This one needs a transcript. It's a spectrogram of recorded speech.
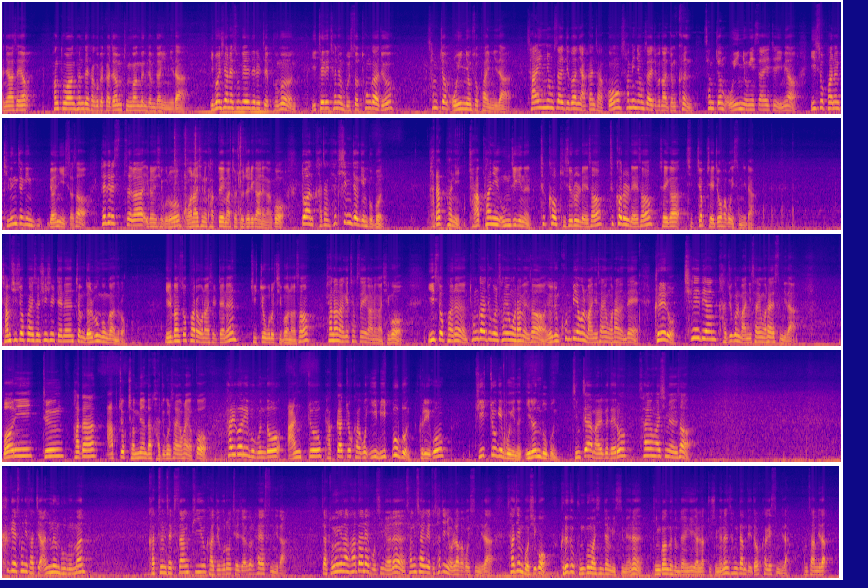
안녕하세요. 황토왕 현대가구백화점 김광근 점장입니다. 이번 시간에 소개해드릴 제품은 이태리 천연 물소 통가죽 3.5인용 소파입니다. 4인용 사이즈보다는 약간 작고 3인용 사이즈보다는 좀 큰 3.5인용의 사이즈이며 이 소파는 기능적인 면이 있어서 헤드레스트가 이런 식으로 원하시는 각도에 맞춰 조절이 가능하고 또한 가장 핵심적인 부분 바닥판이 좌판이 움직이는 특허 기술을 내서 특허를 내서 저희가 직접 제조하고 있습니다. 잠시 소파에서 쉬실 때는 좀 넓은 공간으로 일반 소파를 원하실 때는 뒤쪽으로 집어넣어서 편안하게 착석이 가능하시고 이 소파는 통가죽을 사용을 하면서 요즘 콤비형을 많이 사용을 하는데 그래도 최대한 가죽을 많이 사용을 하였습니다. 머리, 등, 바닥, 앞쪽 전면 다 가죽을 사용하였고 팔걸이 부분도 안쪽, 바깥쪽하고 이 밑부분 그리고 뒤쪽에 보이는 이런 부분 진짜 말 그대로 사용하시면서 크게 손이 닿지 않는 부분만 같은 색상 PU 가죽으로 제작을 하였습니다. 자, 동영상 하단에 보시면은 상세하게 도 사진이 올라가고 있습니다. 사진 보시고 그래도 궁금하신 점이 있으면은 김광근 점장에게 연락 주시면은 상담 드리도록 하겠습니다. 감사합니다.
